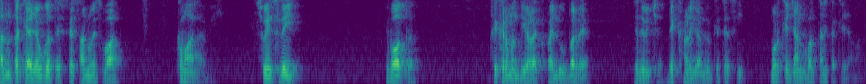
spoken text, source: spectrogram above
ਸਾਨੂੰ ਧੱਕਿਆ ਜਾਊਗਾ ਤੇ ਫਿਰ ਸਾਨੂੰ ਇਹ ਸਵਾਲ ਕਮਾਲ ਹੈ ਸੋ ਇਸ ਲਈ ਇਹ ਬਹੁਤ ਫਿਕਰਮੰਦੀ ਵਾਲਾ ਇੱਕ ਪਹਿਲੂ ਉੱਭਰ ਰਿਹਾ, ਜਿਹਦੇ ਵਿੱਚ ਦੇਖਣ ਵਾਲੀ ਗੱਲ ਹੈ ਕਿਤੇ ਅਸੀਂ ਮੁੜ ਕੇ ਜੰਗ ਵੱਲ ਤਾਂ ਨਹੀਂ ਧੱਕੇ ਜਾਵਾਂਗੇ।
